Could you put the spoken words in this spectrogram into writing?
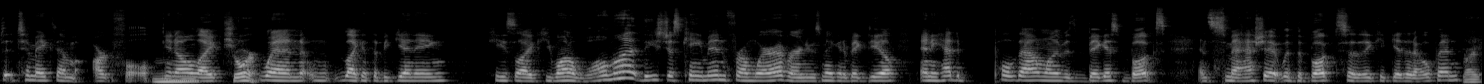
to, to make them artful. You know, like Mm-hmm. Sure. when like at the beginning. He's like, "You want a walnut? These just came in from wherever," and he was making a big deal. And he had to pull down one of his biggest books and smash it with the book so that he could get it open. Right.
